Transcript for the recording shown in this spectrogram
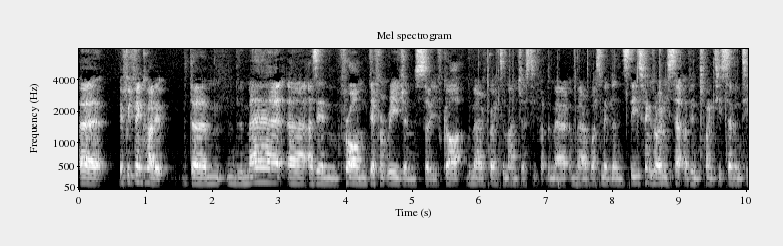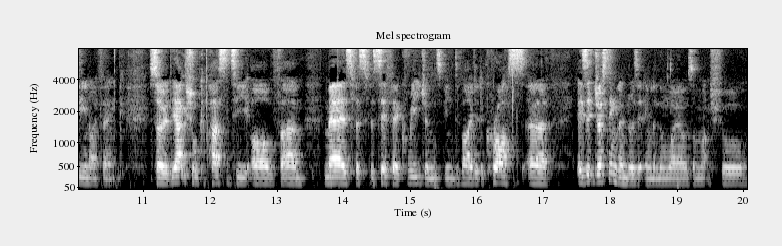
uh, if we think about it, the the mayor, uh, as in from different regions. So you've got the mayor of Greater Manchester, you've got the mayor, mayor of West Midlands. These things were only set up in 2017, I think. So the actual capacity of um, mayors for specific regions being divided across. Uh, is it just England or is it England and Wales? I'm not sure.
